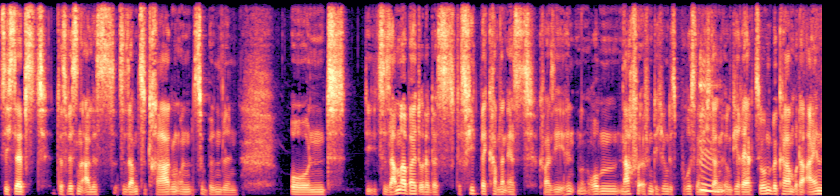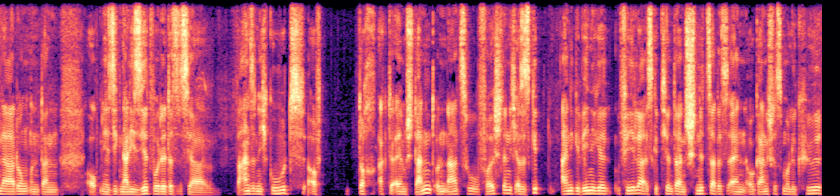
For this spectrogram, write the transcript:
sich selbst das Wissen alles zusammenzutragen und zu bündeln. Und die Zusammenarbeit oder das, das Feedback kam dann erst quasi hintenrum nach Veröffentlichung des Buches, wenn mhm. ich dann mhm. irgendwie Reaktionen bekam oder Einladungen und dann auch mir signalisiert wurde, das ist ja wahnsinnig gut auf doch aktuellem Stand und nahezu vollständig. Also es gibt einige wenige Fehler. Es gibt hier und da einen Schnitzer, das ist ein organisches Molekül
